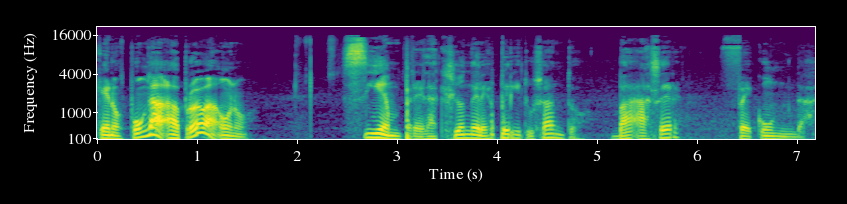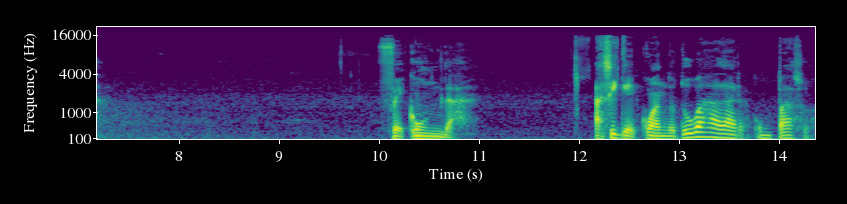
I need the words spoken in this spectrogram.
Que nos ponga a prueba o no. Siempre la acción del Espíritu Santo va a ser fecunda. Fecunda. Así que cuando tú vas a dar un paso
